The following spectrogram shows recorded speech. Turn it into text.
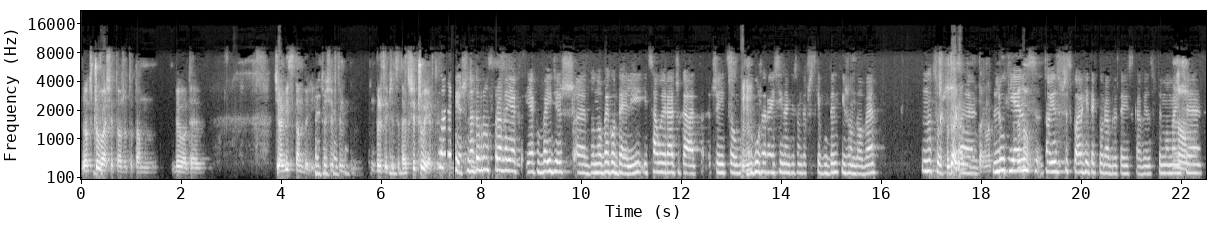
Że odczuwa się to, że to tam było te Ci Anglicy tam byli. To się w tym, Brytyjczycy, tak, to się czuje w tym. No ale wiesz, na dobrą sprawę, jak, jak wejdziesz e, do Nowego Delhi i cały Rajghat, czyli co mhm. wzgórze Raisina, gdzie są te wszystkie budynki rządowe, no cóż, no tak, no, e, no tak, no, Lutyens to jest wszystko architektura brytyjska, więc w tym momencie no.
